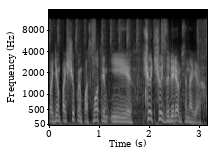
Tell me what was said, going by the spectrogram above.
Пойдем пощупаем, посмотрим и чуть-чуть заберемся наверх.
